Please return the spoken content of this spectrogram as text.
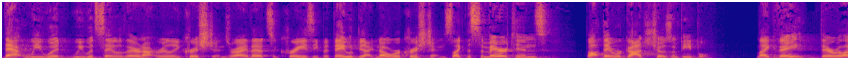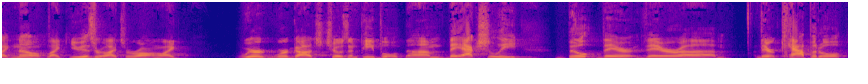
that we would, we would say, well, they're not really Christians, right? That's crazy. But they would be like, no, we're Christians. Like the Samaritans thought they were God's chosen people. Like they, they were like, no, like you Israelites are wrong. Like we're, we're God's chosen people. Um, they actually built their, their, um, their capital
